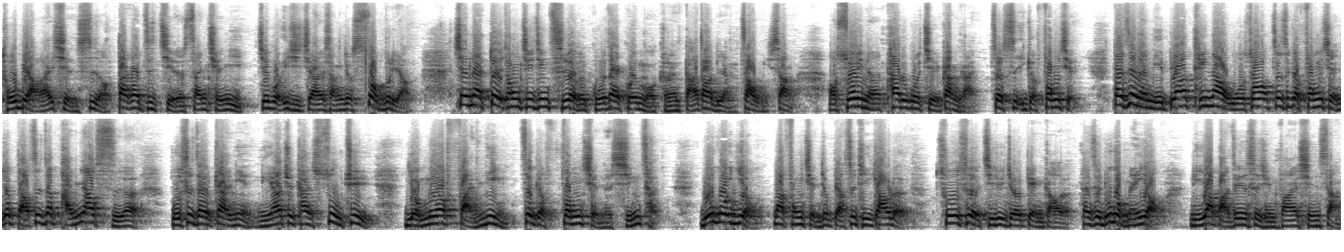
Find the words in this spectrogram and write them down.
图表来显示哦，大概只解了三千亿，结果一级交易商就受不了。现在对冲基金持有的国债规模可能达到两兆以上哦，所以呢，它如果解杠杆，这是一个风险。但是呢，你不要听到我说这是个风险。就表示这盘要死了，不是这个概念。你要去看数据有没有反映这个风险的形成。如果有，那风险就表示提高了，出事的几率就会变高了。但是如果没有，你要把这件事情放在心上，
